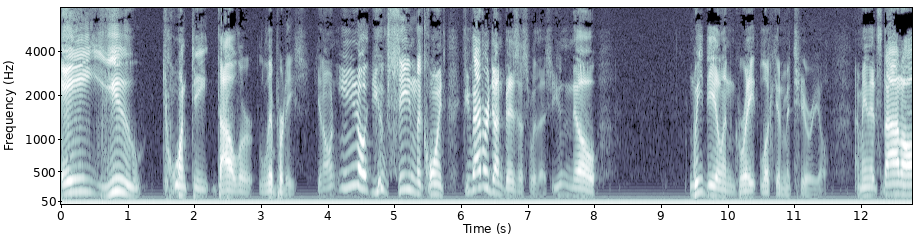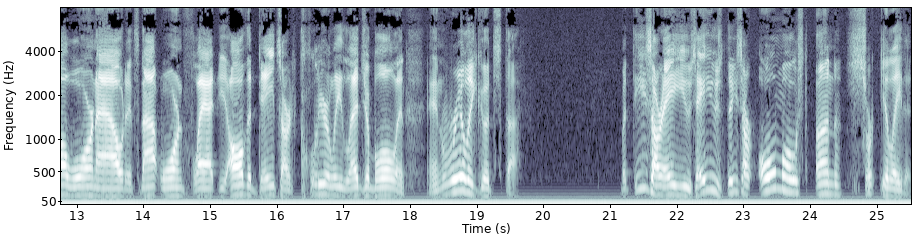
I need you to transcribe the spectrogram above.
AU $20 liberties. You know, you know, you've seen the coins. If you've ever done business with us, you know we deal in great looking material. I mean, it's not all worn out. It's not worn flat. All the dates are clearly legible and, and really good stuff. But these are AUs. AUs, these are almost uncirculated.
